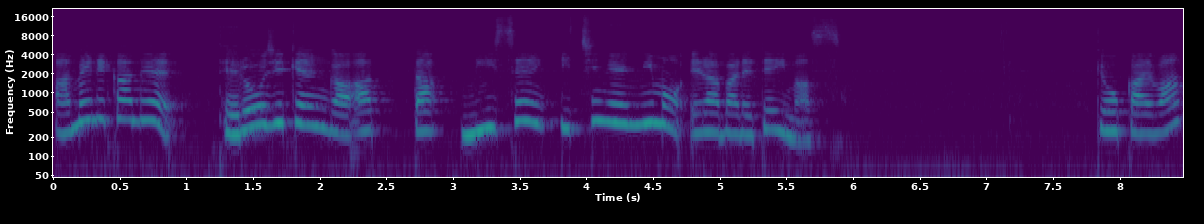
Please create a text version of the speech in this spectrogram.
アメリカでテロ事件があった2001年にも選ばれています。教会は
